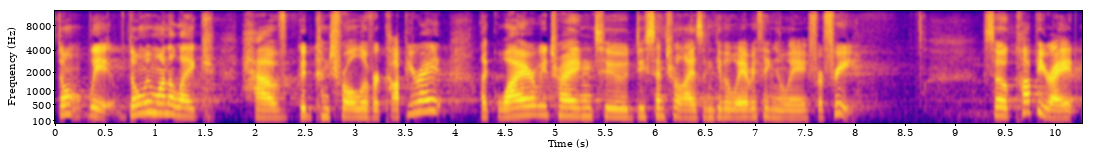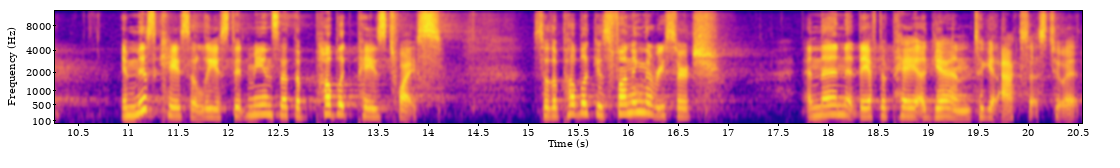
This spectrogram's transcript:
don't, wait, don't we want to like have good control over copyright? Like why are we trying to decentralize and give away everything away for free? So copyright in this case, at least, it means that the public pays twice. So the public is funding the research, and then they have to pay again to get access to it.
